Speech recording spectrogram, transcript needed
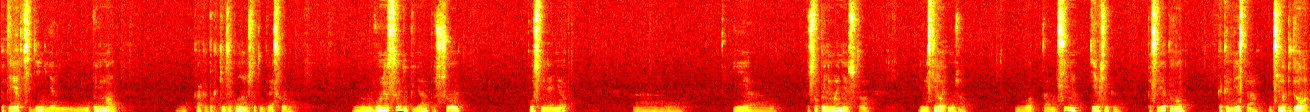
потерять все деньги. Я не понимал, как и по каким законам и что там происходит. Волю судеб я прошел курс миллионеров. Э, и э, пришло понимание, что инвестировать нужно. Вот там Максим Темченко посоветовал как инвестора Максима Петрова.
